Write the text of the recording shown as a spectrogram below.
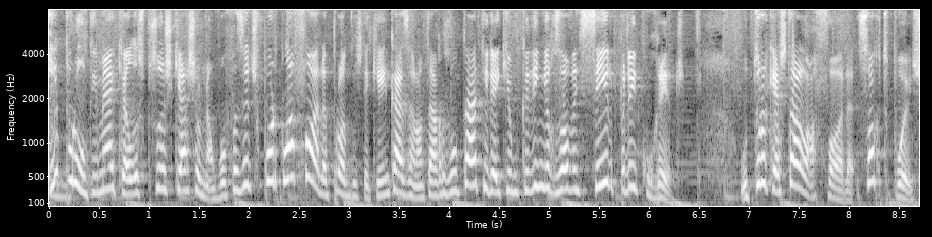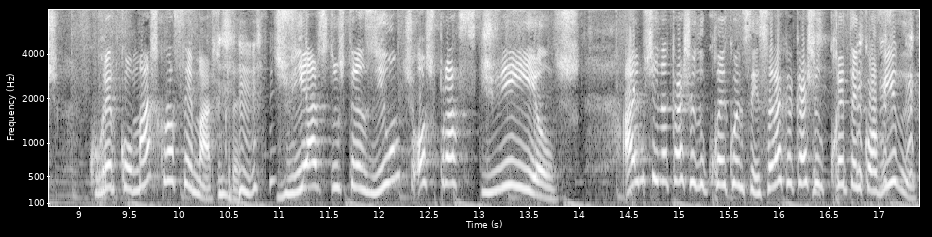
E por último, é aquelas pessoas que acham, não, vou fazer desporto lá fora. Pronto, isto aqui em casa não está a resultar, tirei aqui um bocadinho e resolvem sair para ir correr. O truque é estar lá fora. Só que depois, correr com máscara ou sem máscara? Desviar-se dos transeuntes ou esperar que se desviem eles? Ai, mexi na caixa do correio quando saí. Será que a caixa do correio tem Covid?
